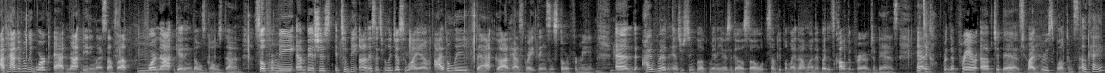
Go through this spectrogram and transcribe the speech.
I've had to really work at not beating myself up for Hmm. not getting those goals done. So for me, ambitious. It, to be honest, it's really just who I am. I believe that God has great things in store for me, Mm-hmm. and I read an interesting book many years ago. So some people might not want it, but it's called The Prayer of Jabez. What's it called? The Prayer of Jabez by Bruce Wilkinson. Okay.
